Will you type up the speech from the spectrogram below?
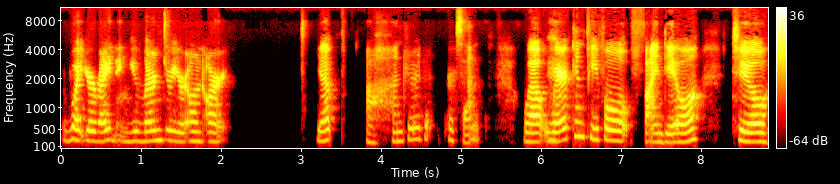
what you're writing. You learn through your own art. Yep. A hundred percent. Well where can people find you to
